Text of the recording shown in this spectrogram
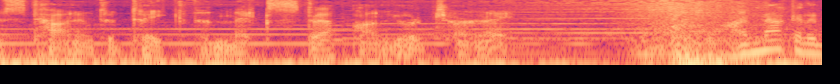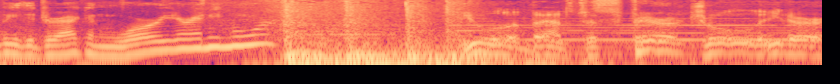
is time to take the next step on your journey. I'm not going to be the Dragon Warrior anymore? You will advance to spiritual leader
